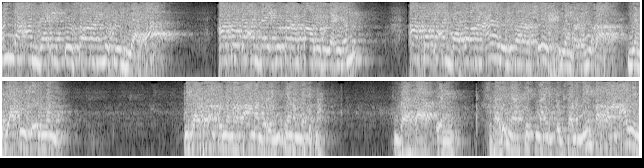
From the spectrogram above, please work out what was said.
Entah Anda itu seorang muslim biasa ataukah Anda itu seorang talibul ilm ataukah Anda seorang alim, seorang syekh yang berkemuka yang diakui keilmuannya. Tidak seorang pun yang merasa aman dari yang namanya fitnah. Bahasa yang sebaliknya fitnah itu bisa menimpa seorang alim,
